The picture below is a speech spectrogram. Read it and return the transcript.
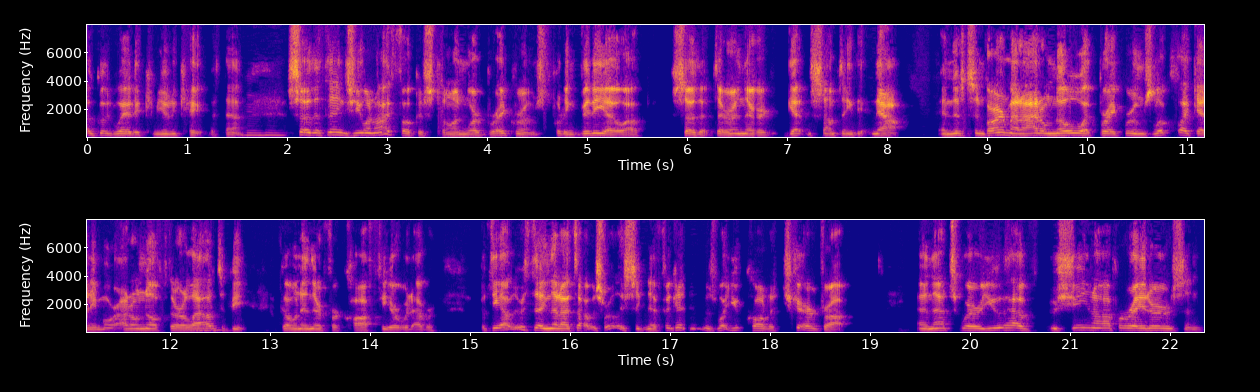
a good way to communicate with them. Mm-hmm. So the things you and I focused on were break rooms, putting video up so that they're in there getting something. That, now, in this environment, I don't know what break rooms look like anymore. I don't know if they're allowed mm-hmm. to be going in there for coffee or whatever. But the other thing that I thought was really significant was what you called a chair drop. And that's where you have machine operators and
